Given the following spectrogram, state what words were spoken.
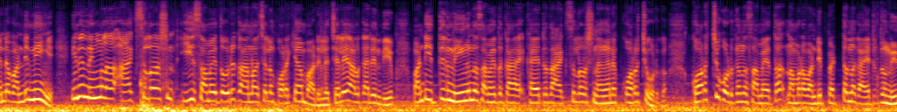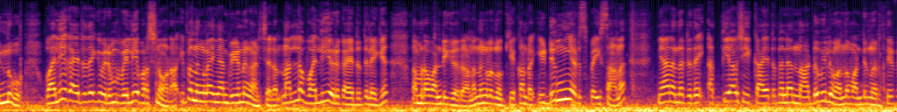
എന്റെ വണ്ടി നീങ്ങി. ഇനി നിങ്ങൾ ആക്സിലറേഷൻ ഈ സമയത്ത് ഒരു കാരണവശാലും കുറയ്ക്കാൻ പാടില്ല. ചില ആൾക്കാർ എന്ത് ചെയ്യും? വണ്ടി ഇത്തിരി നീങ്ങുന്ന സമയത്ത് കയ- കയറ്റത്ത് ആക്സിലറേഷൻ അങ്ങനെ കുറച്ച് കൊടുക്കും. കുറച്ച് കൊടുക്കുന്ന സമയത്ത് നമ്മുടെ വണ്ടി പെട്ടെന്ന് കയറ്റത്ത് നിന്ന് പോകും. വലിയ കയറ്റത്തേക്ക് വരുമ്പോൾ വലിയ പ്രശ്നമാണ്. ഇപ്പം നിങ്ങളെ ഞാൻ വീണ്ടും കാണിച്ചു തരാം. നല്ല വലിയൊരു കയറ്റത്തിലേക്ക് നമ്മുടെ വണ്ടി കയറുകയാണ് നിങ്ങൾ നോക്കിയാൽ കണ്ടോ? ഇടുങ്ങിയ ഒരു സ്പേസ് ആണ്. ഞാൻ എന്നിട്ട് ഇത് അത്യാവശ്യം ഈ കയറ്റത്തിന്റെ നടുവിൽ വന്ന് വണ്ടി നിർത്തിയിട്ട്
